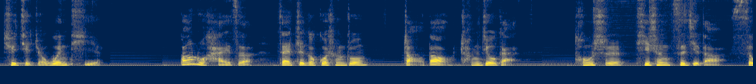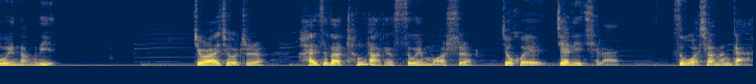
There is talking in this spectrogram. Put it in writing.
去解决问题，帮助孩子在这个过程中。找到成就感，同时提升自己的思维能力。久而久之，孩子的成长型思维模式就会建立起来，自我效能感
